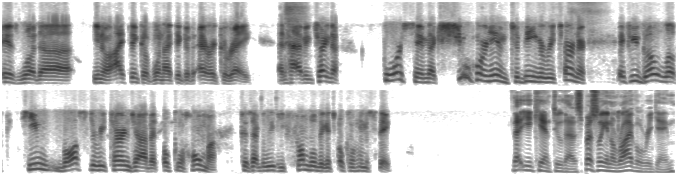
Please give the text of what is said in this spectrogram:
is what uh you know I think of when I think of Eric Gray and having trying to force him like shoehorn him to being a returner. If you go look, he lost the return job at Oklahoma because I believe he fumbled against Oklahoma State. that you can't do that, especially in a rivalry game.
